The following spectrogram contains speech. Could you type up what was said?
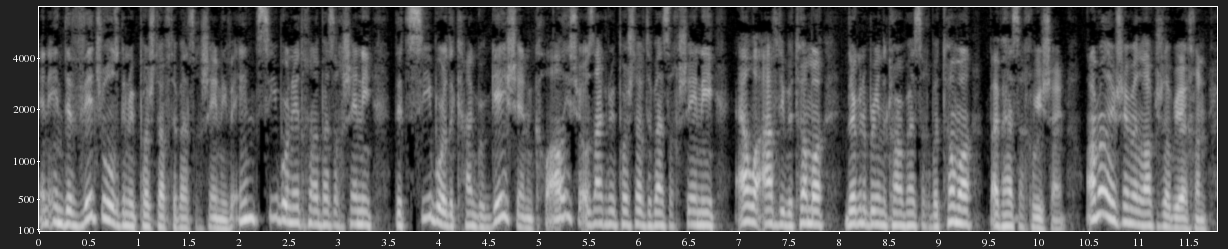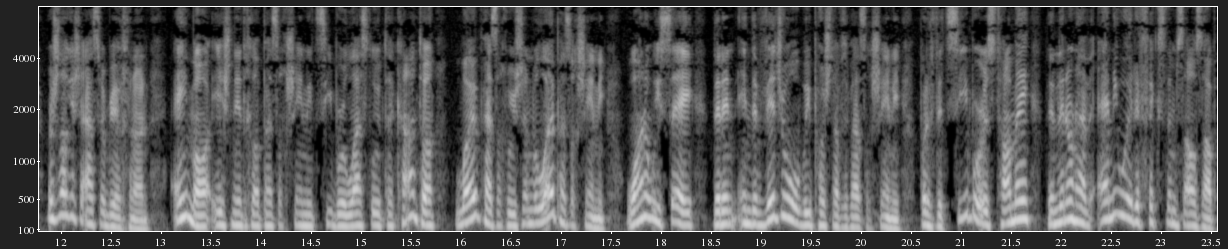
An individual is going to be pushed off to Pesach Sheni. In Tzibor Nitchel Pesach Sheni, the Tzibor, the congregation, Klal Yisrael is not going to be pushed off to Pesach Sheni. Ella Avdi Batoma, they're going to bring the Karm Pesach Batoma by Pesach Rishon. Amar Yishem and Lakish Yechon. Rish Lakish asked Rabbi Yechonon, Ema Ish Nitchel Pesach Sheni Tzibor Leslu Takanta, Loy Pesach Rishon, Loy Pesach Sheni. Why don't we say that an individual will be pushed off to Pesach Sheni, but if the tzibur is tame, then they don't have any way to fix themselves up,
